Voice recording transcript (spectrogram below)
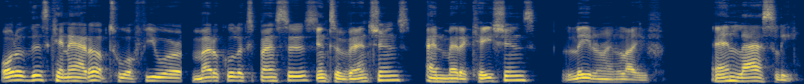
All of this can add up to a fewer medical expenses, interventions, and medications later in life. And lastly,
